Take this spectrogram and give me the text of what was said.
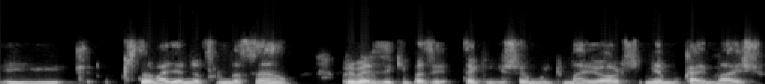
e que, que trabalham na formação, primeiro as equipas técnicas são muito maiores, mesmo cá em baixo,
